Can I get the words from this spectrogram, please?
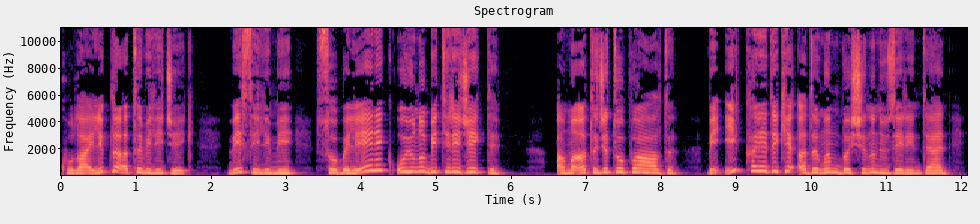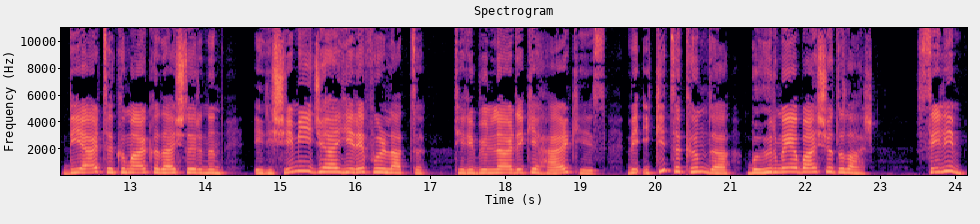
kolaylıkla atabilecek ve Selim'i sobeleyerek oyunu bitirecekti. Ama atıcı topu aldı ve ilk kaledeki adamın başının üzerinden diğer takım arkadaşlarının erişemeyeceği yere fırlattı. Tribünlerdeki herkes ve iki takım da bağırmaya başladılar. Selim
